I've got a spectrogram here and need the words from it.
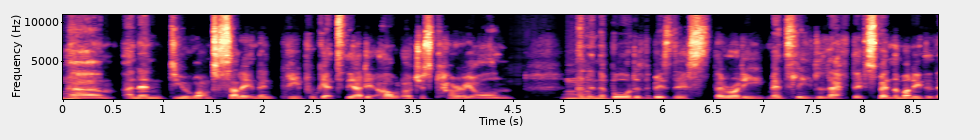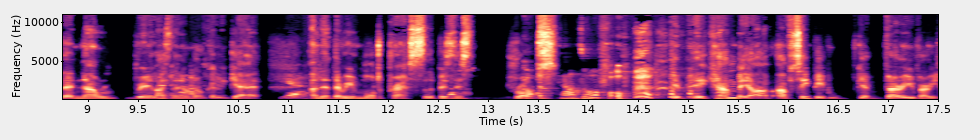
Mm. Um, and then do you want to sell it? And then people get to the idea, oh, well, I'll just carry on. And then they're bored of the business. They're already mentally left. They've spent the money that they're now realizing They they're not going to get. yeah, And then they're even more depressed. So the business God, drops. sounds awful. It, it can be. I've, I've seen people get very, very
